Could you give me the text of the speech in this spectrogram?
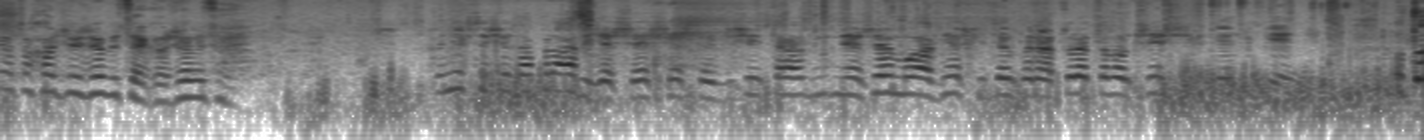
nie o to chodzi, żeby tego, żeby to, no nie chcę się zaprawić jeszcze, jeszcze, jeszcze. dzisiaj ta, mierzyłem u Agnieszki temperaturę, to mam 35,5. No to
